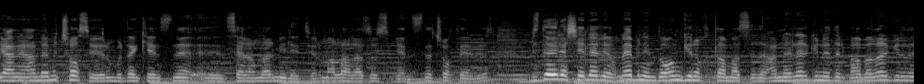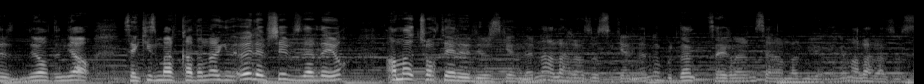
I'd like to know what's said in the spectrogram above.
yani annemi çok seviyorum. Buradan kendisine e, selamlarımı iletiyorum. Allah razı olsun kendisine çok değer veriyoruz. Bizde öyle şeyler yok. Ne bileyim doğum günü kutlamasıdır, anneler günüdür, babalar günüdür. Yok dünya 8 Mart kadınlar günü öyle bir şey bizlerde yok. Ama çok değer veriyoruz kendilerine. Allah razı olsun kendilerine. Buradan saygılarımı, selamlarımı gönderiyorum. Allah razı olsun.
